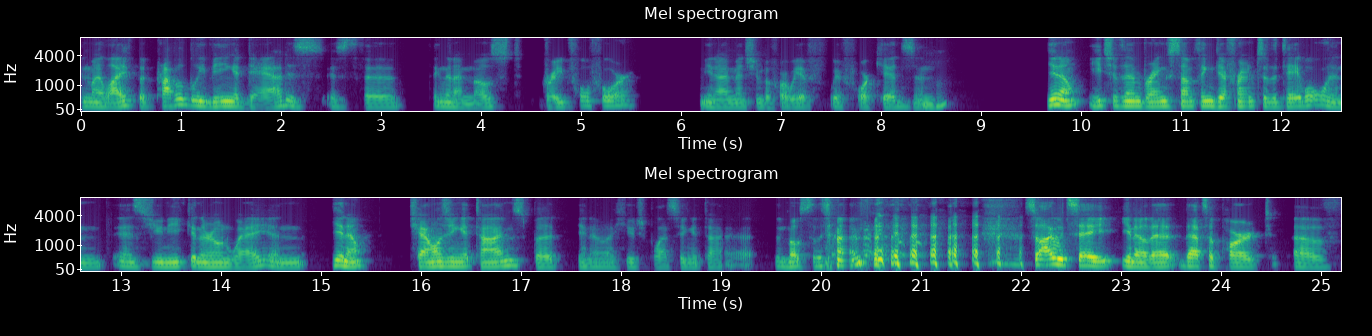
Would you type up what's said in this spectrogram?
in my life, but probably being a dad is is the thing that I'm most grateful for. You know, I mentioned before we have we have four kids and mm-hmm. you know, each of them brings something different to the table and is unique in their own way and you know, challenging at times, but you know, a huge blessing at time, uh, most of the time. so I would say, you know, that that's a part of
